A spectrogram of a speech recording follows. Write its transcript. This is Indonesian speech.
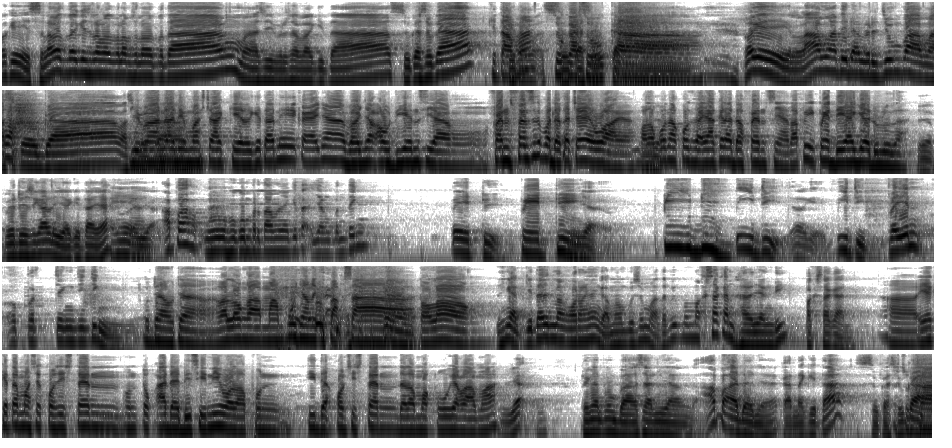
Oke, selamat pagi, selamat malam, selamat petang. Masih bersama kita suka-suka. Kita mah suka-suka. Oke, lama tidak berjumpa Mas Koga. Mas Gimana Koga. nih Mas Cakil? Kita nih kayaknya banyak audiens yang fans-fans itu pada kecewa ya. Walaupun Iya. aku nggak yakin ada fansnya, tapi pede aja dulu lah. Ya, pede sekali ya kita ya. Iya. Oh, iya. Apa hukum pertamanya kita? Yang penting pede. PD, Iya. PD. PD. Oke, PD. Plain oper cing cing cing. Udah udah. Kalau nggak mampu jangan dipaksa. Tolong. Ingat, kita memang orangnya nggak mampu semua, tapi memaksakan hal yang dipaksakan. Eh, ya kita masih konsisten untuk ada di sini walaupun tidak konsisten dalam waktu yang lama. Ya, dengan pembahasan yang apa adanya karena kita suka-suka. Suka.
